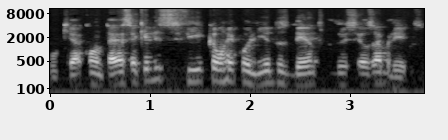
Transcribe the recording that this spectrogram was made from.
O que acontece é que eles ficam recolhidos dentro dos seus abrigos.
